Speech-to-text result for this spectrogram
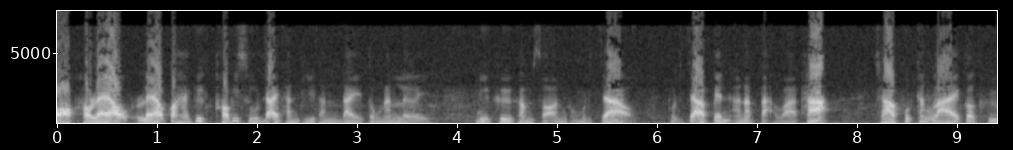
บอกเขาแล้ว แล้วก็ให้เขาพิสูจน์ได้ทันทีทันใดตรงนั้นเลย นี่คือคำสอนของพระพุทธเจ้าพระพุทธเจ้าเป็นอนัตตวาทะ ชาวพุทธทั้งหลายก็คือ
